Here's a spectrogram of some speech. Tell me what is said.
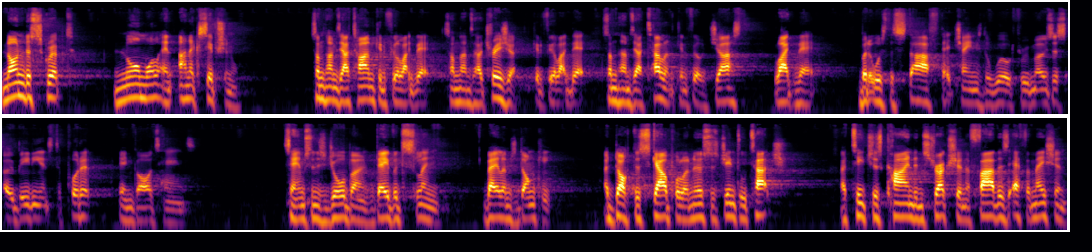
Nondescript, normal, and unexceptional. Sometimes our time can feel like that. Sometimes our treasure can feel like that. Sometimes our talent can feel just like that. But it was the staff that changed the world through Moses' obedience to put it in God's hands. Samson's jawbone, David's sling, Balaam's donkey, a doctor's scalpel, a nurse's gentle touch, a teacher's kind instruction, a father's affirmation,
